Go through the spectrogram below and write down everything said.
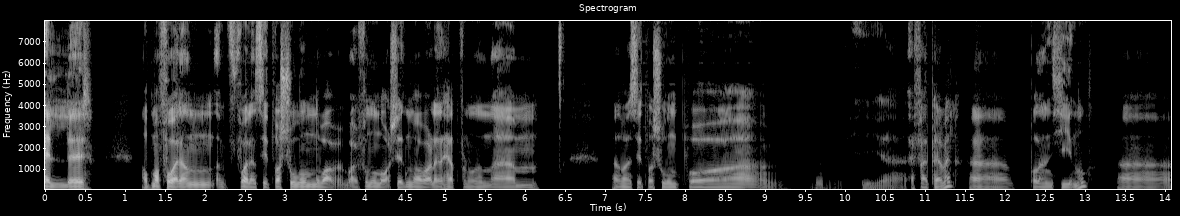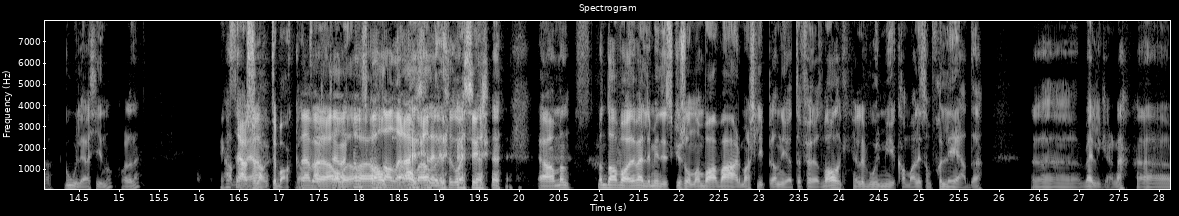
eller at man får en, får en situasjon Det var, var for noen år siden, hva var det det het for noen um, Det var en situasjon på i uh, Frp, vel? Uh, på den kinoen. Uh, Golia kino, var det det? Ja, det er så langt tilbake. At, det har vært, noen skandaler der. det er litt å gå i ja, men, men, da var det veldig mye diskusjon om hva, hva, er det man slipper av nyheter før et valg? Eller hvor mye kan man liksom forlede velgerne uh,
